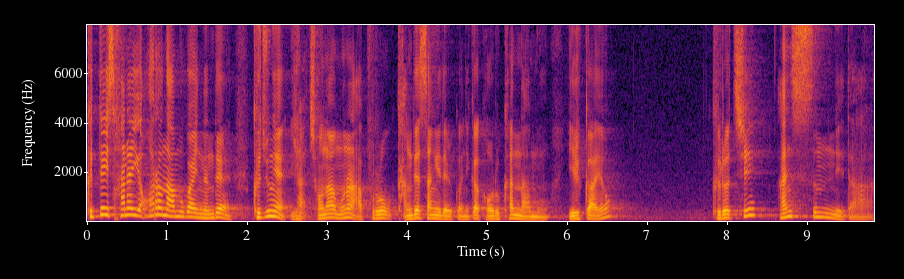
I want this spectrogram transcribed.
그때 산에 여러 나무가 있는데 그 중에 야, 저 나무는 앞으로 강대상이 될 거니까 거룩한 나무일까요? 그렇지 않습니다.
